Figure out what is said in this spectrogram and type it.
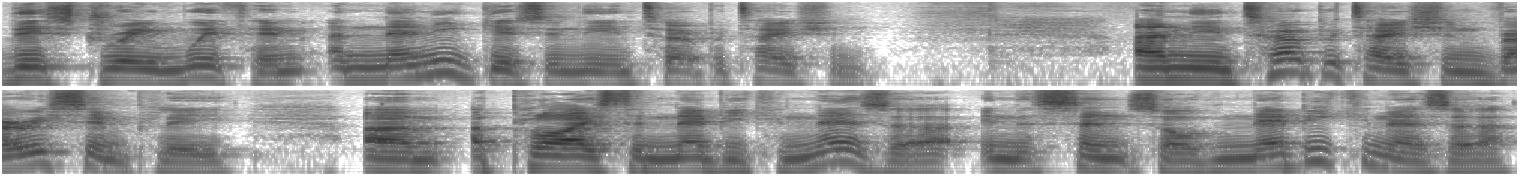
this dream with him and then he gives him the interpretation. And the interpretation, very simply, um, applies to Nebuchadnezzar in the sense of Nebuchadnezzar,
